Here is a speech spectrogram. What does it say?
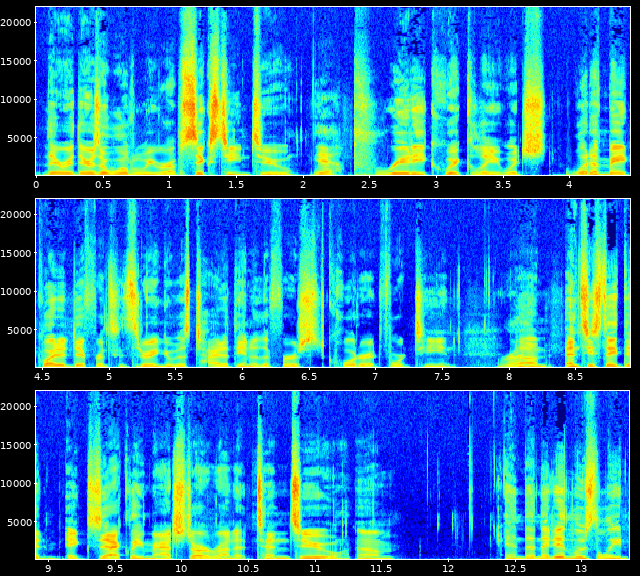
there. Were, there was a world where we were up 16-2 Yeah, pretty quickly, which would have made quite a difference considering it was tied at the end of the first quarter at 14. right. Um, NC State did exactly matched our run at 10-2, um, and then they didn't lose the lead.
